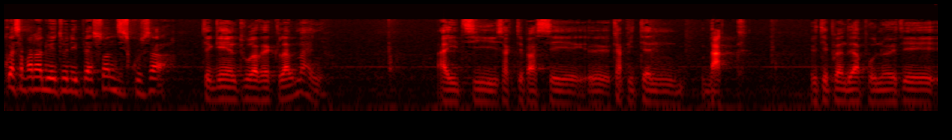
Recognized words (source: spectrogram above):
quoi ça ne pas étonner personne, discours ça. Tu as gagné un tour avec l'Allemagne. Haïti, ça qui t'est passé, euh, capitaine Bach, il était prendre drapeau, il était,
